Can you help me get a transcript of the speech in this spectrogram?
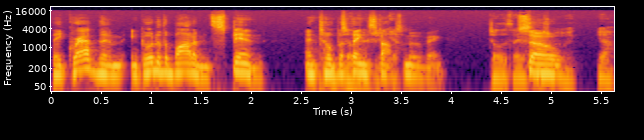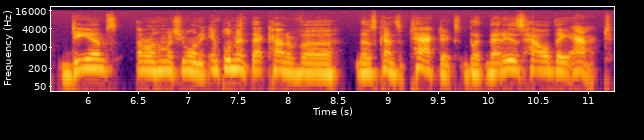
they grab them and go to the bottom and spin until, until the thing stops yeah. moving. Until the thing so, stops moving. Yeah. DMs, I don't know how much you want to implement that kind of uh those kinds of tactics, but that is how they act.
